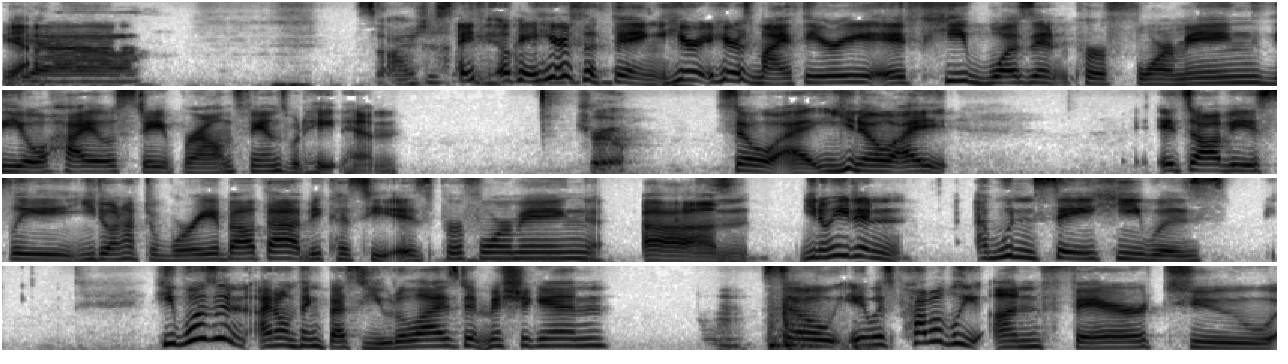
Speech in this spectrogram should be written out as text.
Yeah. Yeah. So I just I, okay. Here's the thing. Here, here's my theory. If he wasn't performing, the Ohio State Browns fans would hate him. True. So I, you know, I. It's obviously you don't have to worry about that because he is performing. Um, you know, he didn't. I wouldn't say he was. He wasn't. I don't think best utilized at Michigan. Mm-hmm. So it was probably unfair to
